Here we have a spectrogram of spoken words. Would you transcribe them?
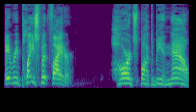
a replacement fighter. Hard spot to be in now.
